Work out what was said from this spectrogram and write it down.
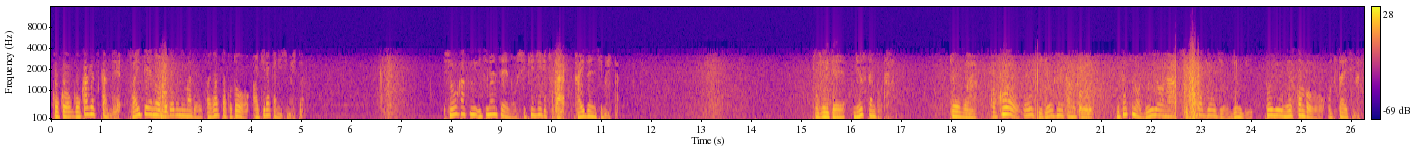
ここ5ヶ月間で最低のレベルにまで下がったことを明らかにしました。小学1年生の識字率が改善しました。続いてニューステンポです。今日は国王王妃両陛下向けに2つの重要な祝賀行事を準備というニュース展望をお伝えします。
